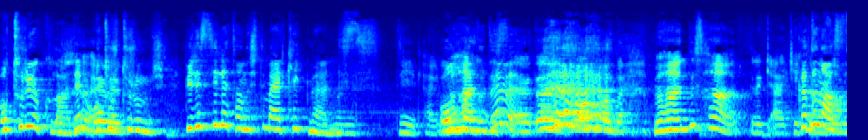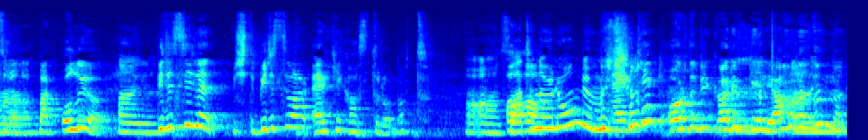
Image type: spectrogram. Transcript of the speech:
oturuyor kulağa değil mi? Evet. Oturtulmuş. Birisiyle tanıştım erkek mühendis. Değil. Yani Olmadı mühendis, değil mi? Evet, evet olmadı. mühendis ha direkt erkek. Kadın astronot. Bak oluyor. Aynen. Birisiyle işte birisi var erkek astronot. Aa, zaten Aa. öyle olmuyormuş. Erkek orada bir garip geliyor anladın mı?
